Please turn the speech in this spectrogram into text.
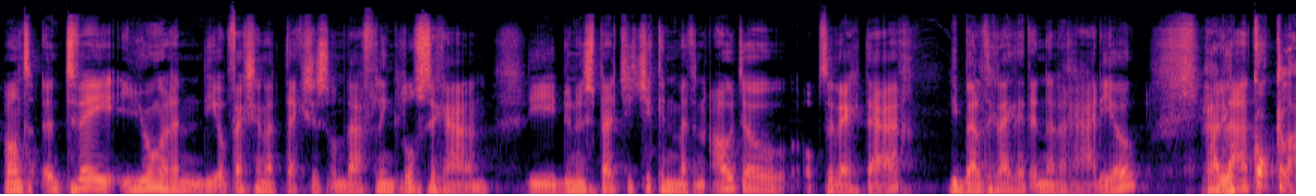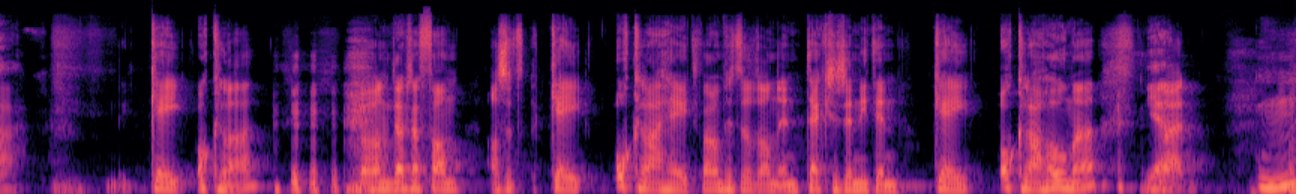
Want eh, twee jongeren die op weg zijn naar Texas om daar flink los te gaan, die doen een spelletje chicken met een auto op de weg daar. Die bellen tegelijkertijd in naar de radio. Radio Laat- Kokla. K. Okla. waarvan ik dacht van, als het K. Okla heet, waarom zit het dan in Texas en niet in Oklahoma? Ja. Maar, mhm.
